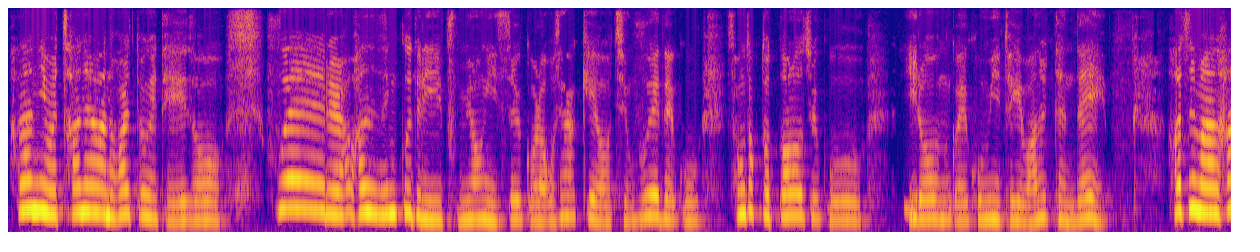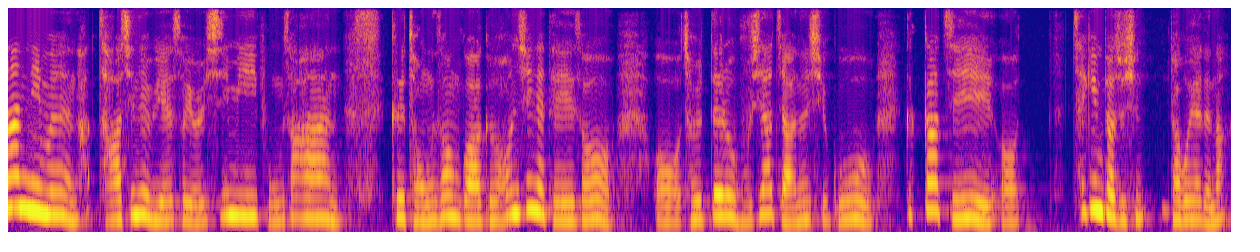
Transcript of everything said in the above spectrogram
하나님을 찬양하는 활동에 대해서 후회를 하는 친구들이 분명히 있을 거라고 생각해요. 지금 후회되고 성적도 떨어지고 이런 거에 고민이 되게 많을 텐데 하지만 하나님은 하- 자신을 위해서 열심히 봉사한 그 정성과 그 헌신에 대해서 어, 절대로 무시하지 않으시고 끝까지 어, 책임져 주신다고 해야 되나?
